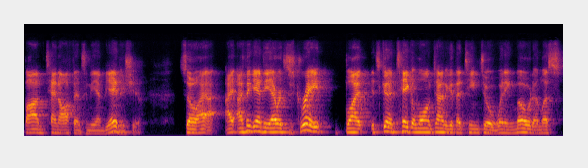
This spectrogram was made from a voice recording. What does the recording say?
bottom 10 offense in the NBA this year. So I I, I think Anthony Edwards is great, but it's going to take a long time to get that team to a winning mode unless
